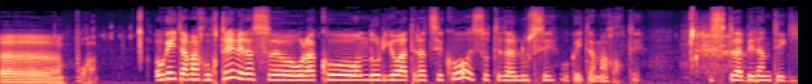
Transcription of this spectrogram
Uh, Ogeita urte, beraz, olako ondorio ateratzeko, ez zote da luze, ogeita urte. Ez da berantegi.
